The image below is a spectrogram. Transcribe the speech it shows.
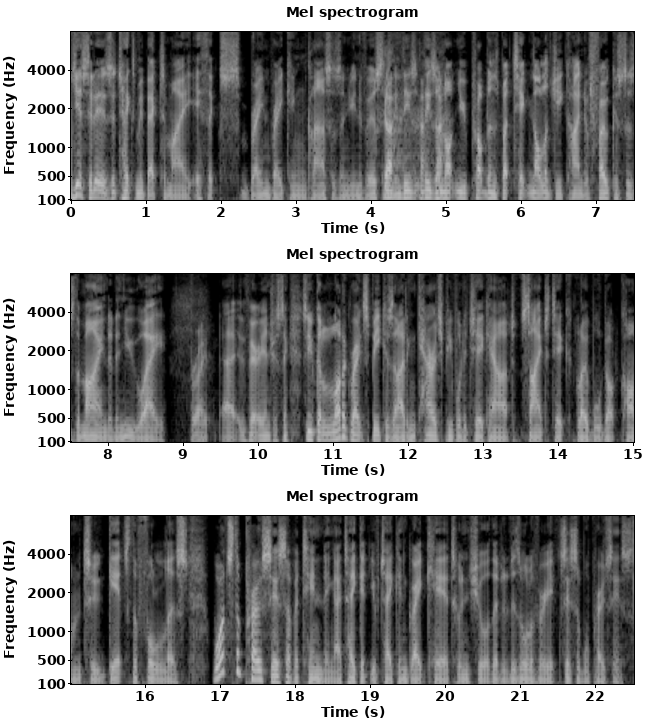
Yes, it is. It takes me back to my ethics brain breaking classes in university. I mean, these, these are not new problems, but technology kind of focuses the mind in a new way. Right. Uh, very interesting. So you've got a lot of great speakers and I'd encourage people to check out sighttechglobal.com to get the full list. What's the process of attending? I take it you've taken great care to ensure that it is all a very accessible process.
